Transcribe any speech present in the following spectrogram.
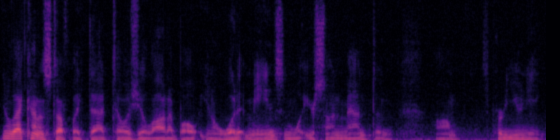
you know that kind of stuff like that tells you a lot about you know what it means and what your son meant, and um, it's pretty unique.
